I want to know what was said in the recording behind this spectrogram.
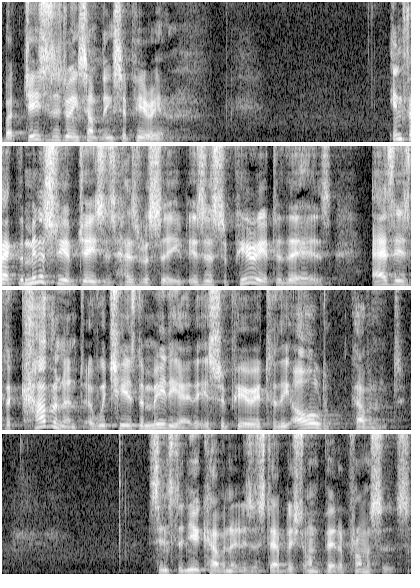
But Jesus is doing something superior. In fact, the ministry of Jesus has received is as superior to theirs as is the covenant of which he is the mediator is superior to the old covenant since the new covenant is established on better promises.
